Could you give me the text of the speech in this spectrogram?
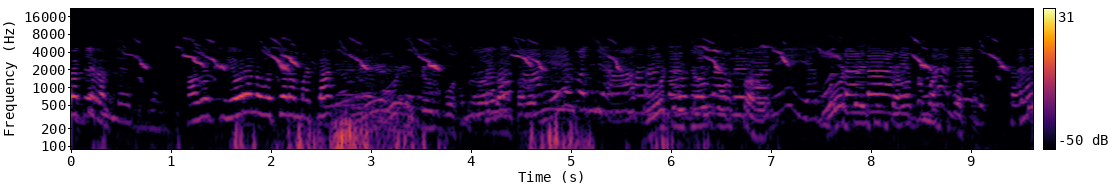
ఉద్దేశం లేదు ఆ ఎవరైనా వచ్చారమ్మా అట్లా? అదే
